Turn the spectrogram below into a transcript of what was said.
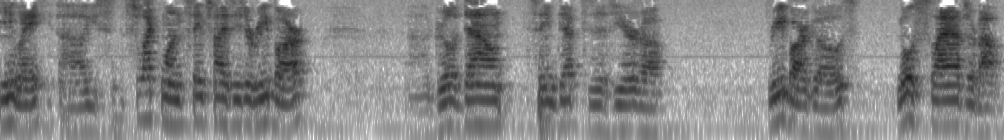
Anyway, uh, you select one same size as your rebar, uh, drill it down same depth as your uh, rebar goes. Most slabs are about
